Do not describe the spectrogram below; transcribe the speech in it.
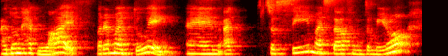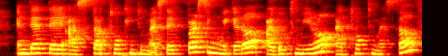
I don't have life. What am I doing? And I just see myself in the mirror. And that day I start talking to myself. First thing we get up, I go to mirror, I talk to myself.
